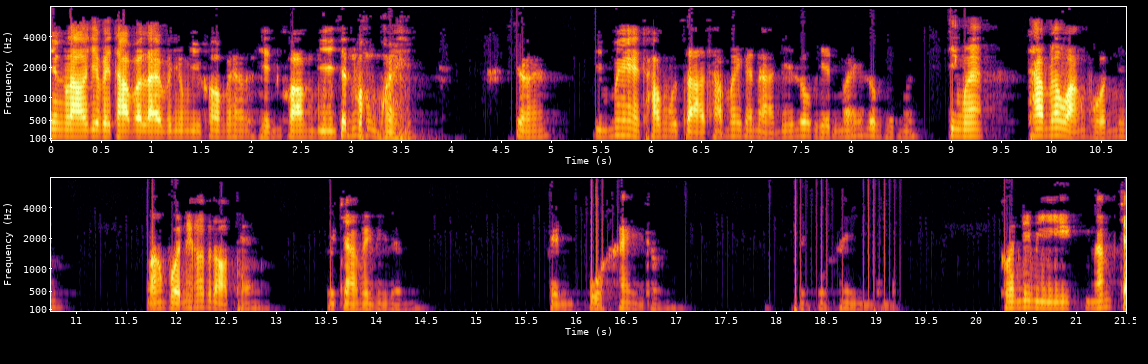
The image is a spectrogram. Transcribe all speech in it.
ยังเราจะไปทำอะไรมันยังมีข้อแม้เห็นความดีฉันบ้างไหมใช่ไหมที่แม่ทำอุตสาห์ทำให้ขนาดนี้ลูกเห็นไหมลูกเห็นไหมจริงไหมทำแล้วหวังผลหวังผลให้เขาตอบแทนพระเจ้าไม่มีเลยเป็นผู้ให้เท่านั้นเป็นผู้ให้ คนที่มีน้ำใจ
